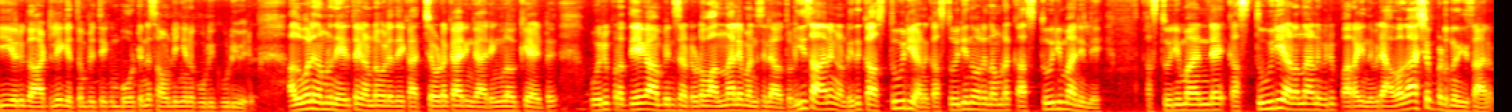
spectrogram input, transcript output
ഈ ഒരു ഘാട്ടിലേക്ക് എത്തുമ്പോഴത്തേക്കും ബോട്ടിന്റെ സൗണ്ട് ഇങ്ങനെ കൂടി കൂടി വരും. അതുപോലെ നമ്മൾ നേരത്തെ കണ്ട പോലെ കച്ചവടക്കാരും കാര്യങ്ങളൊക്കെ ആയിട്ട് ഒരു പ്രത്യേക ആംബിയൻസ് ആയിട്ട് ഇവിടെ വന്നാലേ മനസ്സിലാകത്തുള്ളൂ. ഈ സാധനം കണ്ടു? ഇത് കസ്തൂരിയാണ്. കസ്തൂരി എന്ന് പറയുന്നത് നമ്മുടെ കസ്തൂരിമാനില്ലേ? കസ്തൂരിമാന്റെ കസ്തൂരിയാണെന്നാണ് ഇവർ പറയുന്നത്. ഇവർ അവകാശപ്പെടുന്നത് ഈ സാധനം.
